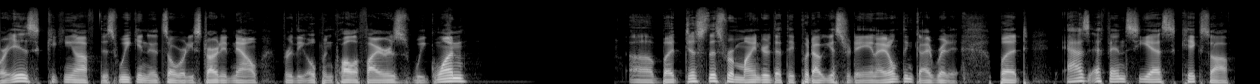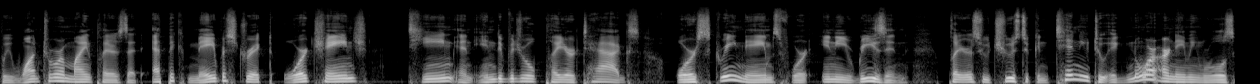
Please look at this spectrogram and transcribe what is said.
or is kicking off this weekend. It's already started now for the Open qualifiers week one. Uh, but just this reminder that they put out yesterday, and I don't think I read it, but as FNCS kicks off, we want to remind players that Epic may restrict or change team and individual player tags or screen names for any reason. Players who choose to continue to ignore our naming rules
